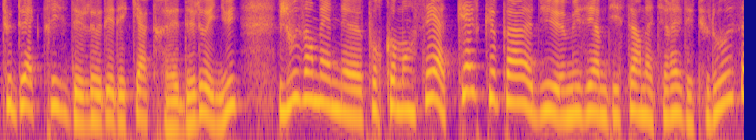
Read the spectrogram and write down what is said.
toutes deux actrices de l'ODD4 de l'ONU. Je vous emmène pour commencer à quelques pas du Muséum d'histoire naturelle de Toulouse.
